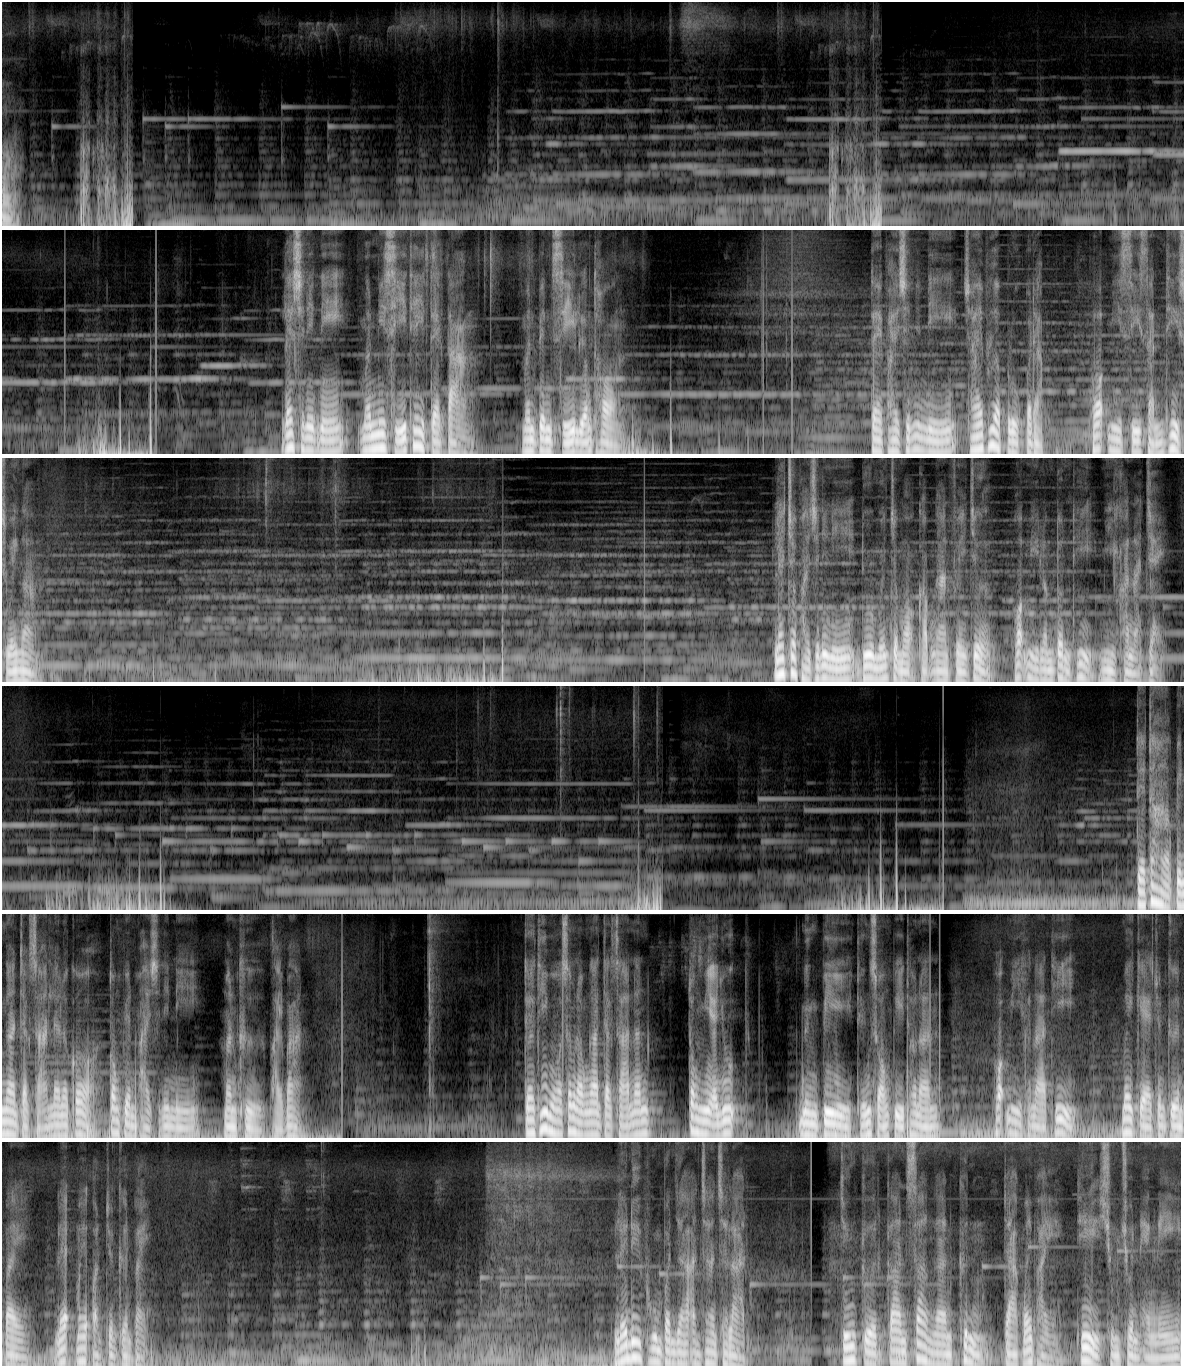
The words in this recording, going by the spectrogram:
และชนิดนี้มันมีสีที่แตกต่าง มันเป็นสีเหลืองทอง แต่ไผ่ชนิดนี้ใช้เพื่อปลูกประดับ เพราะมีสีสันที่สวยงาม และเจ้าไผ่ชนิดนี้ดูเหมือนจะเหมาะกับงานเฟอร์นิเจอร์ เพราะมีลำต้นที่มีขนาดใหญ่ แต่ถ้าหากเป็นงานจักสารแล้วแล้วก็ต้องเป็นไผ่ชนิดนี้มันคือไผ่บ้าน แต่ที่เหมาะสำหรับงานจักสารนั้นต้องมีอายุ 1 ปีถึง 2 ปีเท่านั้น เพราะมีขนาดที่ไม่แก่จนเกินไป และไม่อ่อนจนเกินไป และด้วยภูมิปัญญาอันชาญฉลาด จึงเกิดการสร้างงานขึ้นจากไม้ไผ่ ที่ชุมชนแห่งนี้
